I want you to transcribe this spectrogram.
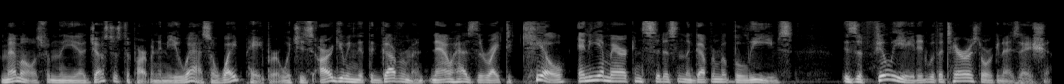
memos from the uh, Justice Department in the U.S., a white paper which is arguing that the government now has the right to kill any American citizen the government believes is affiliated with a terrorist organization.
